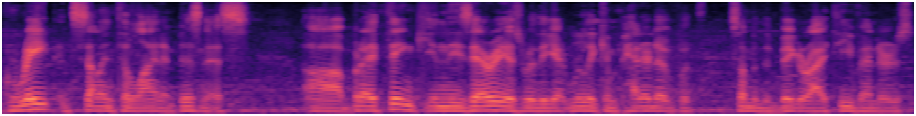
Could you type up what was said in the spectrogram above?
great at selling to line of business. Uh, but I think in these areas where they get really competitive with some of the bigger IT vendors,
